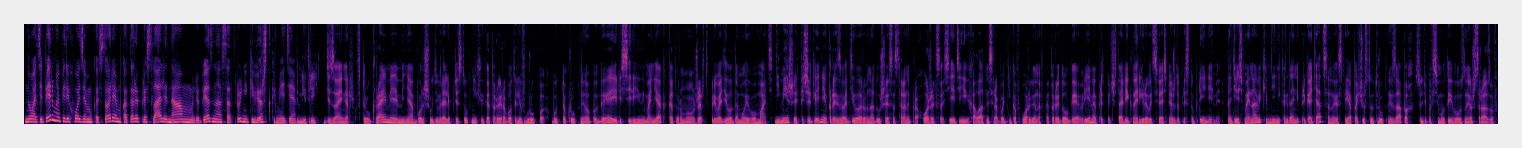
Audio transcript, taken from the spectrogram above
Ну а теперь мы переходим к историям, которые прислали нам любезно сотрудники Верст Медиа. Дмитрий, дизайнер. В True меня больше удивляли преступники, которые работали в группах, будь то крупный ОПГ или серийный маньяк, которому жертв приводила домой его мать. Не меньшее впечатление производило равнодушие со стороны прохожих, соседей и халатность работников органов, которые долгое время предпочитали игнорировать связь между преступлениями. Надеюсь, мои навыки мне никогда не пригодятся, но если я почувствую трупный запах, судя по всему, ты его узнаешь сразу в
